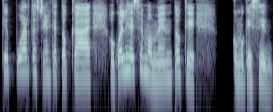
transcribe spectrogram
¿Qué puertas tienes que tocar? ¿O cuál es ese momento que como que se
